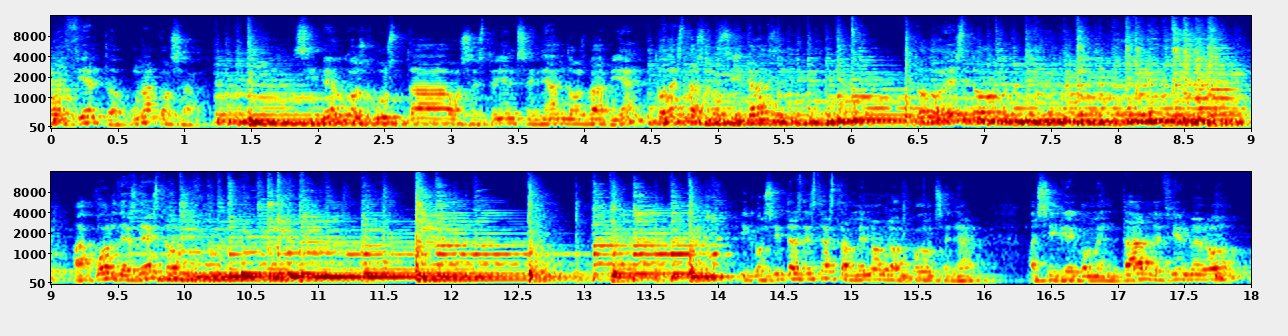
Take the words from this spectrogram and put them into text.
Por cierto, una cosa veo que os gusta, os estoy enseñando, os va bien, todas estas cositas, todo esto, acordes de estos, y cositas de estas también os las puedo enseñar. Así que comentar, decírmelo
